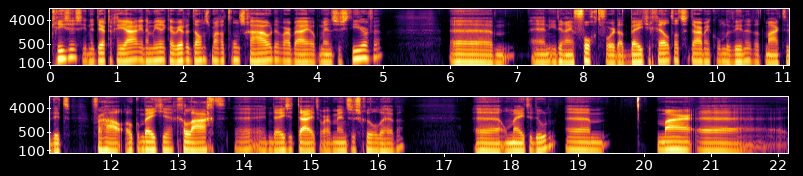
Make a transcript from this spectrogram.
crisis, in de dertiger jaren in Amerika werden dansmarathons gehouden waarbij ook mensen stierven. Um, en iedereen vocht voor dat beetje geld wat ze daarmee konden winnen. Dat maakte dit verhaal ook een beetje gelaagd uh, in deze tijd waar mensen schulden hebben uh, om mee te doen. Um, maar uh,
